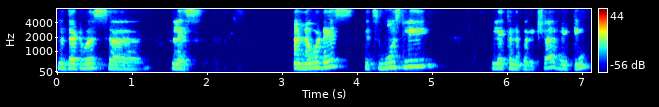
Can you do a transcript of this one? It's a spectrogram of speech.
that was uh, less. And nowadays it's mostly Lekana Pariksha, writing.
